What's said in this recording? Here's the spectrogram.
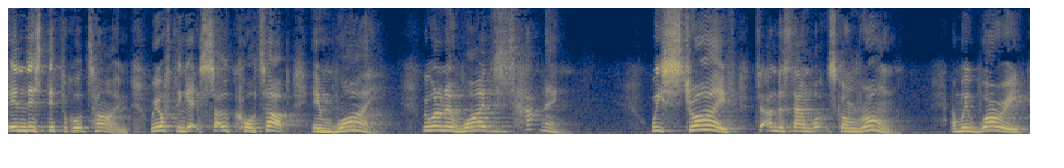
In this difficult time, we often get so caught up in why. We want to know why this is happening. We strive to understand what's gone wrong and we worry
